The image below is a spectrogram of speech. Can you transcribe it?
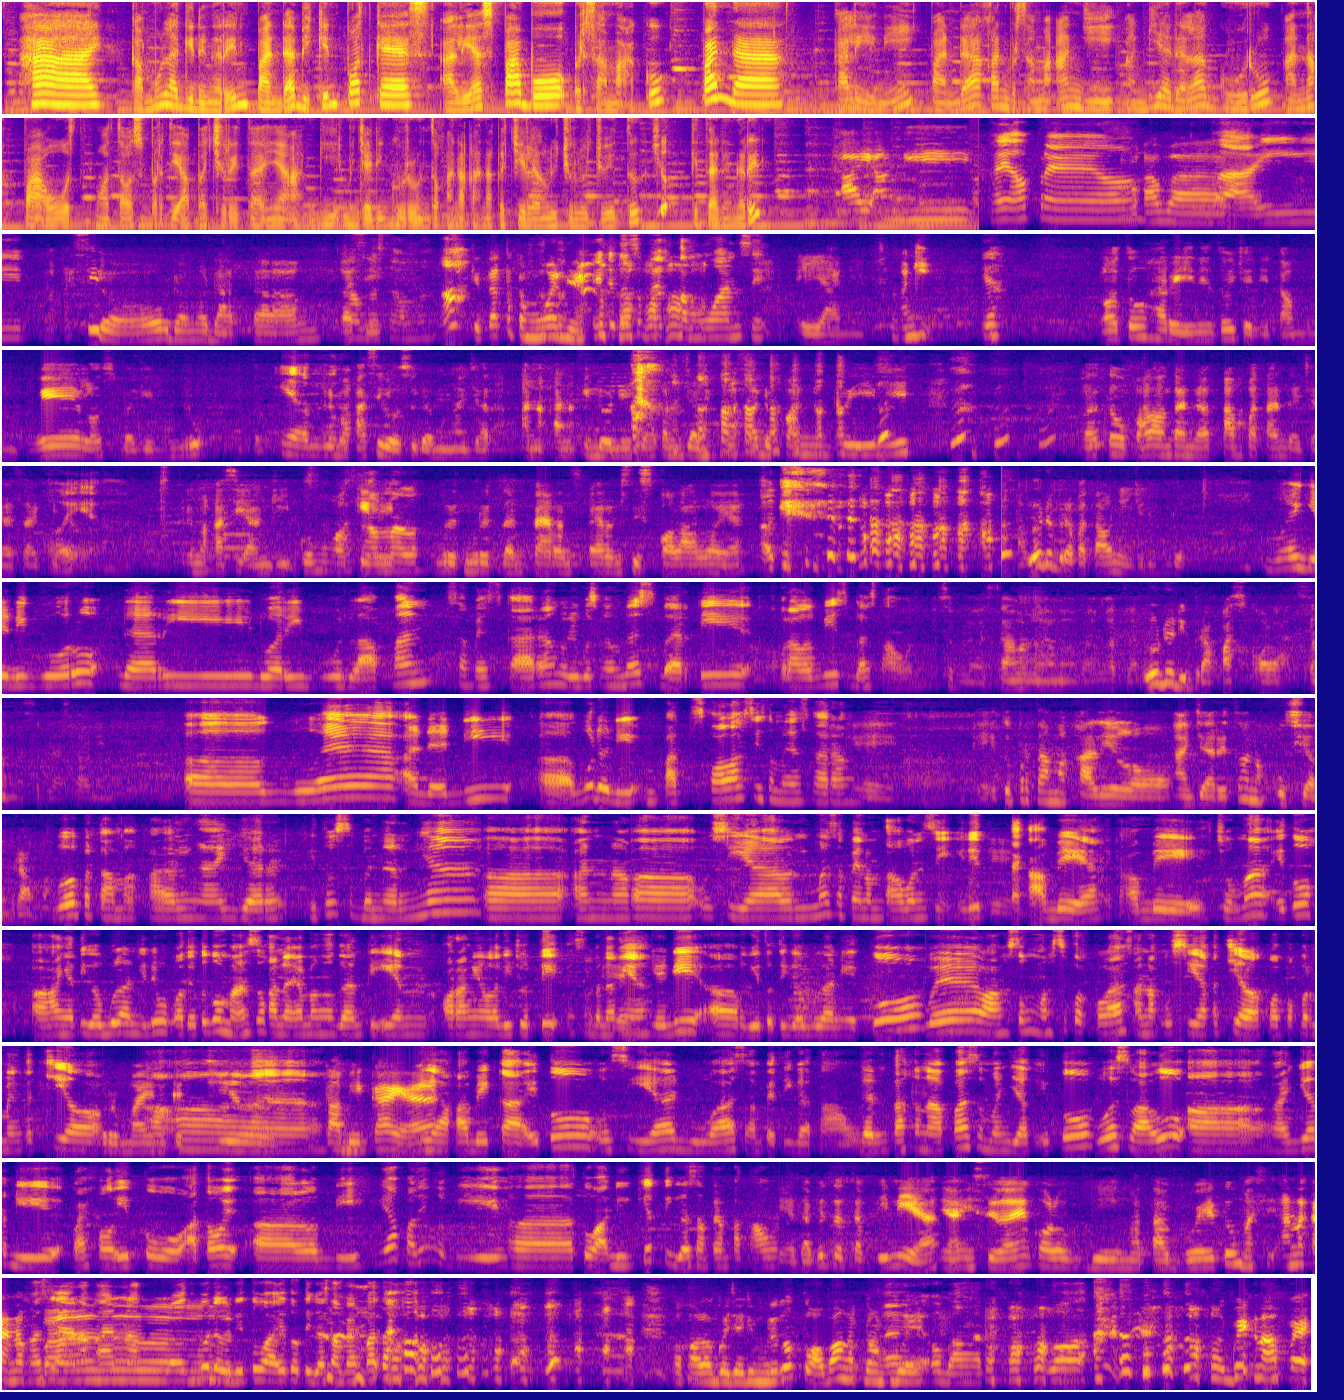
Hai, kamu lagi dengerin Panda Bikin Podcast alias Pabo bersama aku, Panda. Kali ini Panda akan bersama Anggi. Anggi adalah guru anak PAUD. Mau tahu seperti apa ceritanya Anggi menjadi guru untuk anak-anak kecil yang lucu-lucu itu? Yuk kita dengerin. Hai Anggi, Hai April. apa kabar? Baik. Makasih loh udah mau datang. Makasih. Sama-sama. Ah, Kita ketemuan ya. ini kita sebenarnya ketemuan sih. iya nih. Anggi. Lo tuh hari ini tuh jadi tamu gue, lo sebagai guru. Gitu. Iya, Terima kasih loh sudah mengajar anak-anak Indonesia akan menjadi masa depan negeri ini. Lo tuh pahlawan tanda tanpa tanda jasa kita. Oh iya. Terima kasih Anggi. Gue mewakili Sama lo. murid-murid dan parents-parents di sekolah lo ya. Oke. Lo udah berapa tahun nih jadi guru? Gue jadi guru dari 2008 sampai sekarang 2019 berarti kurang lebih 11 tahun. 11 tahun lama banget Lo udah di berapa sekolah selama 11 tahun ini? Eh, gue ada di eh, gue udah di empat sekolah sih sebenarnya sekarang. Oke. Oke, itu pertama kali lo ngajar itu anak usia berapa? gue pertama kali ngajar itu sebenarnya eh, anak eh, usia 5 sampai 6 tahun sih. Jadi Oke. TKB ya, TKB. Cuma itu eh, hanya tiga bulan. Jadi waktu itu gue masuk karena emang ngegantiin orang yang lagi cuti sebenarnya. Jadi eh, begitu tiga bulan itu gue langsung masuk ke kelas anak usia kecil, kelompok bermain kecil. Bermain Ah, kecil. KBK ya? Iya KBK itu usia 2 sampai 3 tahun. Dan entah kenapa semenjak itu gue selalu uh, ngajar di level itu atau uh, lebih ya paling lebih uh, tua dikit 3 sampai 4 tahun. Ya, tapi tetap ini ya, yang istilahnya kalau di mata gue itu masih anak-anak banget. Anak-anak. Gue udah lebih tua itu 3 sampai 4 tahun. Oh, kalau gue jadi murid lo tua banget dong gue. Eh, oh banget. Lo gue kenapa? ya?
